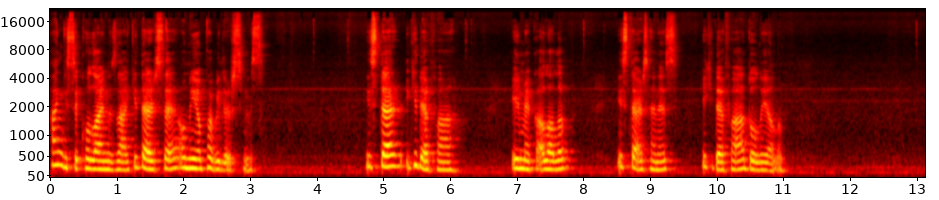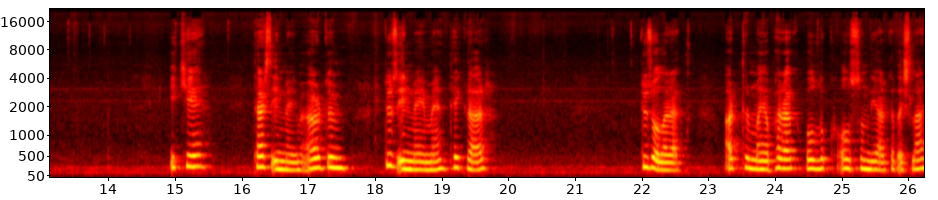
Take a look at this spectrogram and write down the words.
Hangisi kolayınıza giderse onu yapabilirsiniz. İster iki defa ilmek alalım, isterseniz iki defa dolayalım. 2 ters ilmeğimi ördüm. Düz ilmeğimi tekrar düz olarak arttırma yaparak bolluk olsun diye arkadaşlar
